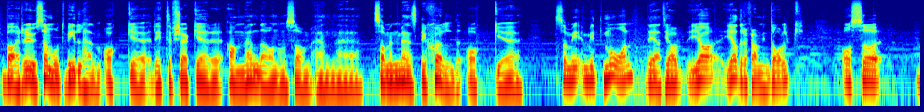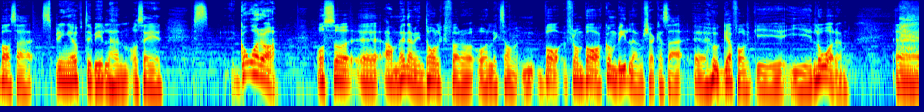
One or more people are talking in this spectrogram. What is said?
bara rusar mot Wilhelm och eh, lite försöker använda honom som en, eh, som en mänsklig sköld. Och, eh, så mi- mitt mål det är att jag, jag, jag drar fram min dolk och så bara så här springer jag upp till Wilhelm och säger "S- Gå då! Och så eh, använder jag min dolk för att och liksom, ba, från bakom Wilhelm försöka så här, eh, hugga folk i, i låren. Eh,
